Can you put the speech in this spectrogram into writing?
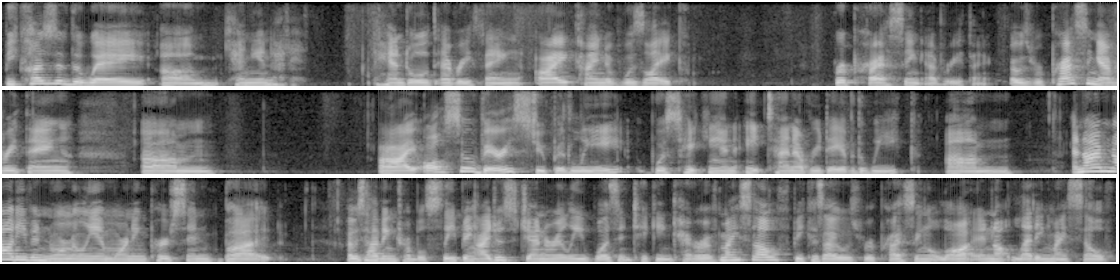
because of the way um, Kenyon had handled everything, I kind of was like repressing everything. I was repressing everything. Um, I also very stupidly was taking an 810 every day of the week. Um, and I'm not even normally a morning person, but I was having trouble sleeping. I just generally wasn't taking care of myself because I was repressing a lot and not letting myself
